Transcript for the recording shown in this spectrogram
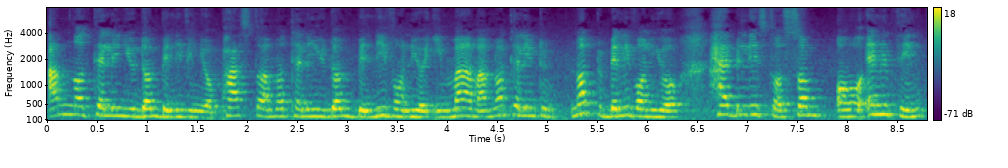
I'm not telling you don't believe in your pastor. I'm not telling you don't believe on your imam. I'm not telling you to not to believe on your herbalist or some or anything.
